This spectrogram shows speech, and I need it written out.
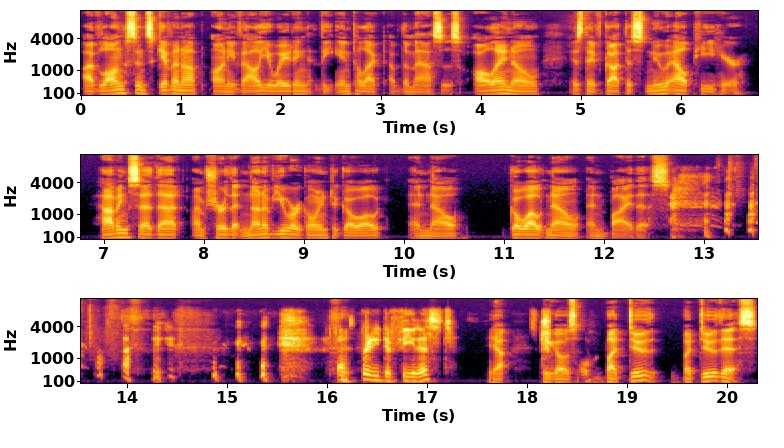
I've long since given up on evaluating the intellect of the masses. All I know is they've got this new LP here. Having said that, I'm sure that none of you are going to go out and now go out now and buy this. That's pretty defeatist. Yeah. He goes, but do but do this.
